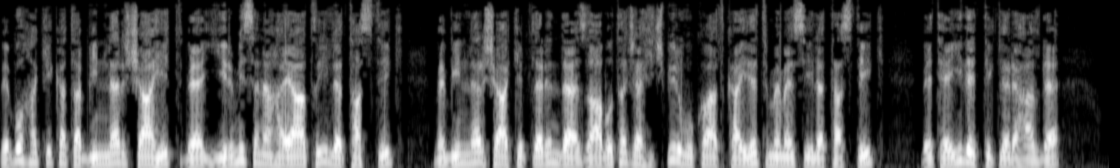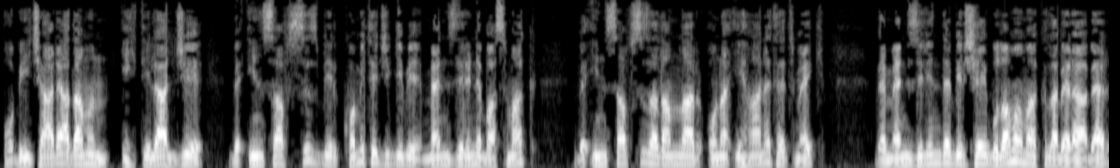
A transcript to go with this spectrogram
ve bu hakikata binler şahit ve 20 sene hayatıyla tasdik ve binler şakirtlerin de zabıtaca hiçbir vukuat kaydetmemesiyle tasdik ve teyit ettikleri halde o biçare adamın ihtilalci ve insafsız bir komiteci gibi menzilini basmak ve insafsız adamlar ona ihanet etmek ve menzilinde bir şey bulamamakla beraber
